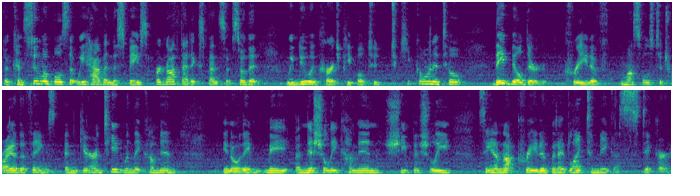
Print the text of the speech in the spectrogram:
the consumables that we have in the space are not that expensive so that we do encourage people to, to keep going until they build their creative muscles to try other things. And guaranteed when they come in you know they may initially come in sheepishly saying i'm not creative but i'd like to make a sticker.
